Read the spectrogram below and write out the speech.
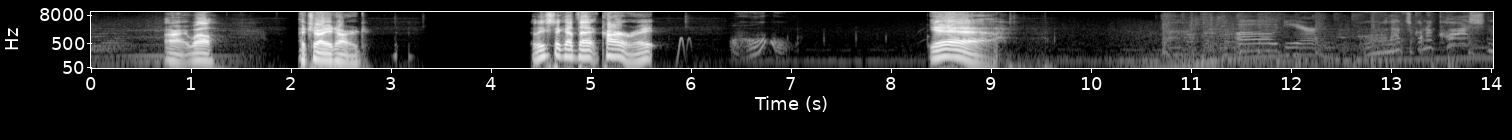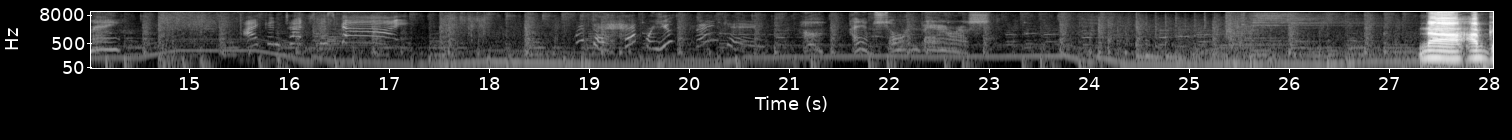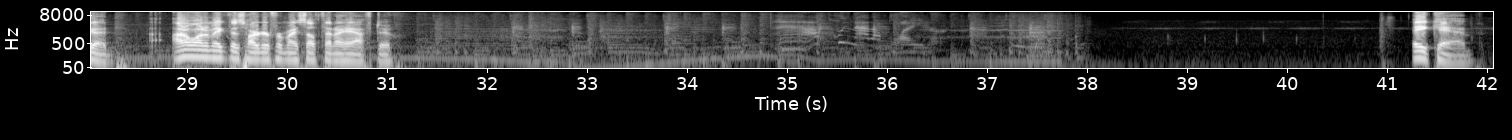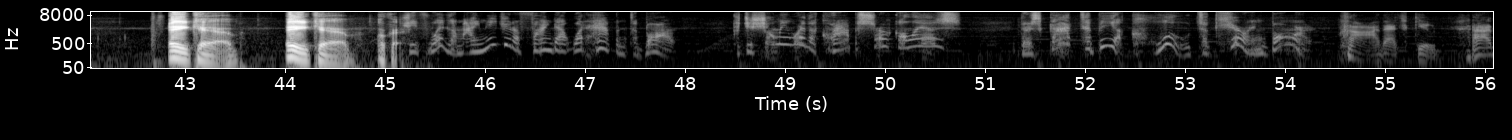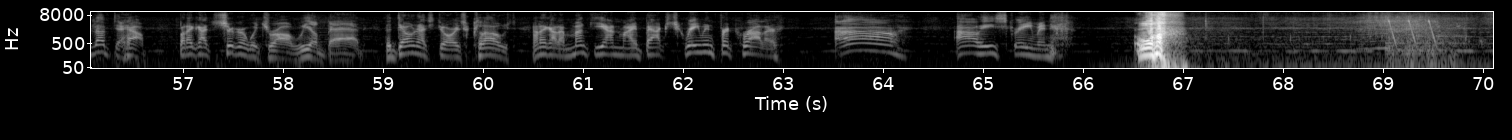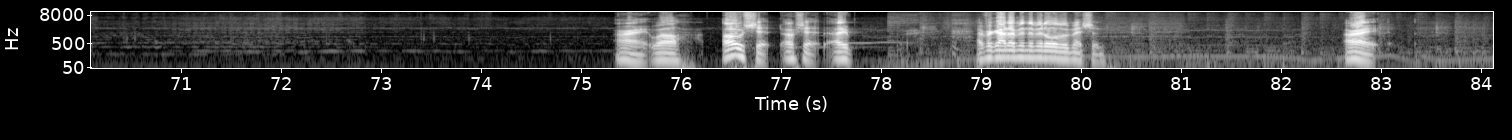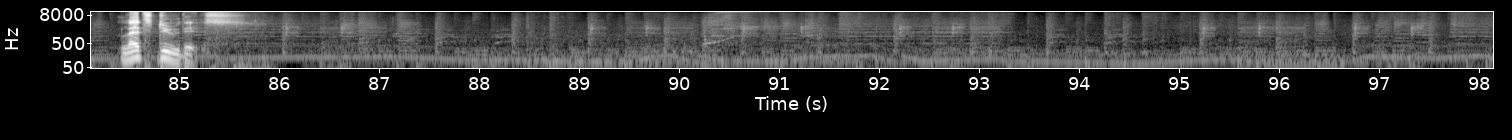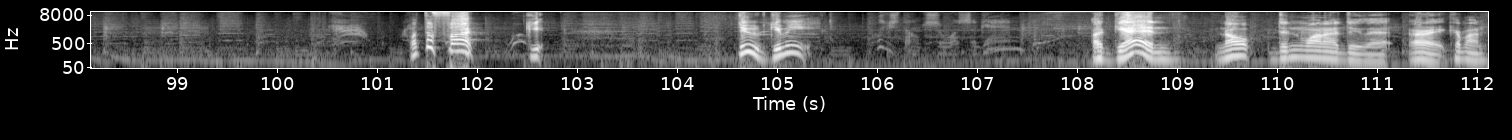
All right, well, I tried hard. At least I got that car right. Ooh. Yeah. Oh dear. Oh, that's gonna cost me. I can touch the sky. What the heck were you thinking? I am so embarrassed. Nah, I'm good. I don't want to make this harder for myself than I have to. A cab. A cab. A cab. Okay. Chief Wiggum, I need you to find out what happened to Bart. Could you show me where the crop circle is? There's got to be a clue to curing Bart. Ah, that's cute. I'd love to help, but I got sugar withdrawal real bad. The donut store is closed, and I got a monkey on my back screaming for Cruller. Oh, oh, he's screaming. What? All right. Well. Oh shit. Oh shit. I. I forgot I'm in the middle of a mission. All right. Let's do this. What the fuck? Dude, give me Please don't sue us again. again. Nope, didn't want to do that. All right, come on.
